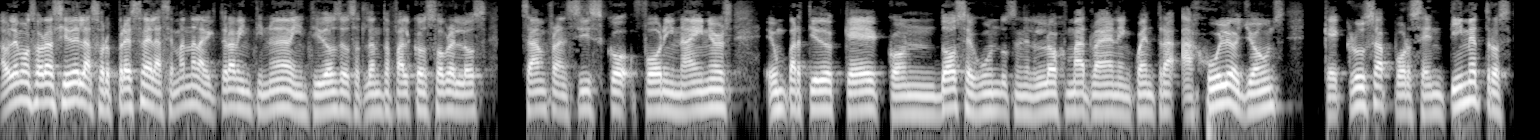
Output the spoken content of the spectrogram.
Hablemos ahora sí de la sorpresa de la semana, la victoria 29-22 de los Atlanta Falcons sobre los San Francisco 49ers, un partido que con dos segundos en el reloj Matt Ryan encuentra a Julio Jones que cruza por centímetros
